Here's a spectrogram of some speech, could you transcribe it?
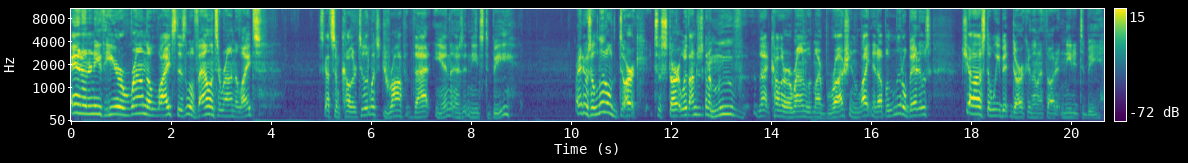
And underneath here, around the lights, there's a little valance around the lights. It's got some color to it. Let's drop that in as it needs to be. Right, it was a little dark to start with. I'm just going to move that color around with my brush and lighten it up a little bit. It was just a wee bit darker than I thought it needed to be.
